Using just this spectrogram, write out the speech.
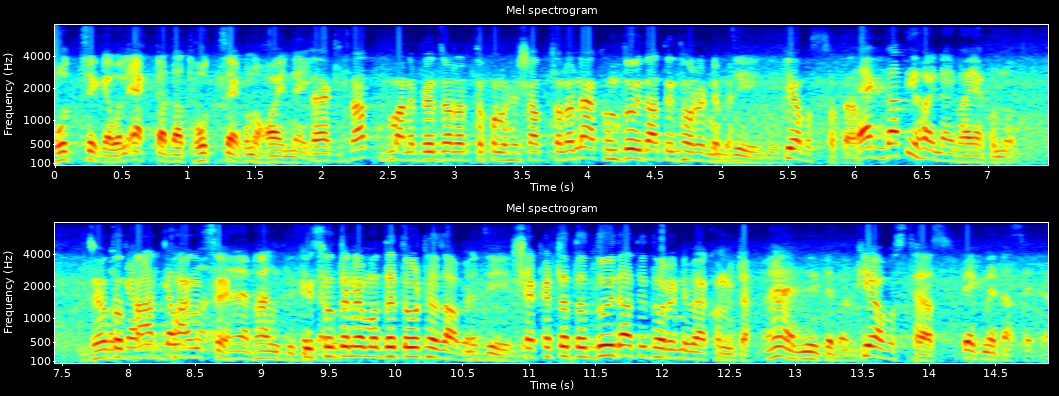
হচ্ছে কেবল একটা দাঁত হচ্ছে এখনও হয় নাই। এক দাঁত মানে বেজারের তো কোনো হিসাব চলে না এখন দুই দাঁতই ধরে নেবে। জি, জি। কি অবস্থা তার? এক দাঁতই হয় নাই ভাই এখনও। যেহেতু দাঁত ভাঙছে হ্যাঁ, ভাঙছে কিছুদিনের মধ্যে তো উঠে যাবে। সেক্ষেত্রে তো দুই দাঁতই ধরে নেবে এখন এটা। হ্যাঁ নিতে পারবে। কি অবস্থায় আছে? প্রেগনেন্ট আছে এটা।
